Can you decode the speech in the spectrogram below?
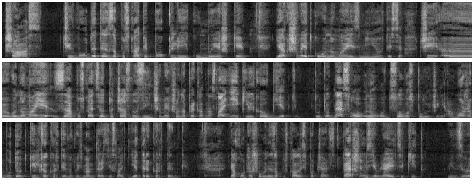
Час чи будете запускати по кліку мишки, як швидко воно має змінюватися, чи е, воно має запускатися одночасно з іншими, якщо, наприклад, на слайді є кілька об'єктів. Тут одне слово, ну, слово сполучення, а може бути от кілька картинок. Візьмемо третій слайд, є три картинки. Я хочу, щоб вони запускались по черзі. Першим з'являється кіт. Він,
